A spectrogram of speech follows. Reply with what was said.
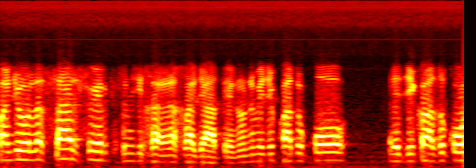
पंहिंजो लसा क़िस्म जी अख़राजात आहिनि हुन में जेको आहे को जेको आहे को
